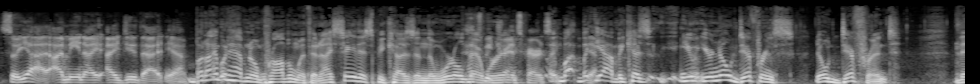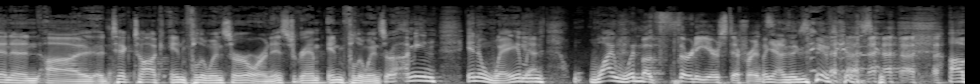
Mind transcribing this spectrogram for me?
So yeah, I mean, I, I do that. Yeah. But I would have no problem with it. And I say this because in the world that we're transparency. in, but, but yeah. Yeah. because you, you're no difference, no different than an, uh, a TikTok influencer or an Instagram influencer. I mean, in a way, I mean, why wouldn't? About 30 years difference. yeah, uh,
